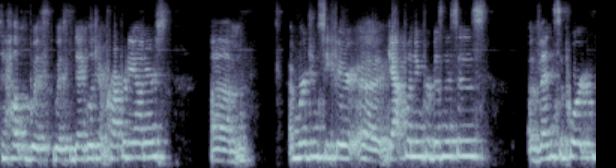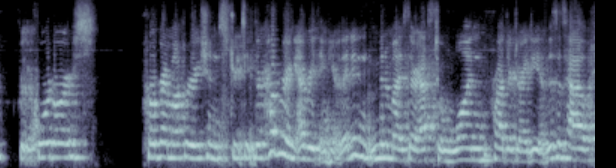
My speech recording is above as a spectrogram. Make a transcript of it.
to help with, with negligent property owners, um, emergency fair, uh, gap funding for businesses, event support for the corridors, program operations, streetscape. They're covering everything here. They didn't minimize their ask to one project or idea. This is how,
